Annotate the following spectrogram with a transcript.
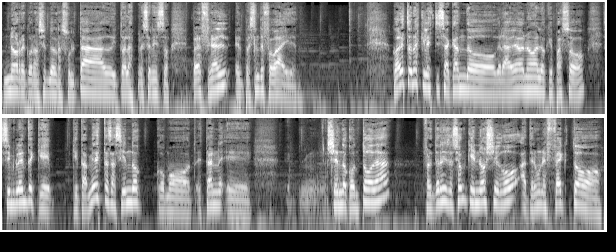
no reconociendo el resultado y todas las presiones y eso. Pero al final el presidente fue Biden. Con esto no es que le estoy sacando gravedad o no a lo que pasó, simplemente que, que también estás haciendo como están eh, yendo con toda frente a una situación que no llegó a tener un efecto,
